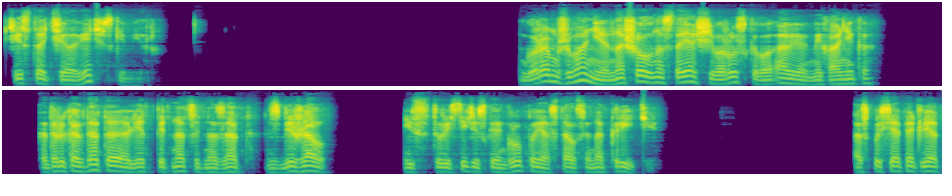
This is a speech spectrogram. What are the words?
чисто человеческий мир. Гурам Жвания нашел настоящего русского авиамеханика, который когда-то лет 15 назад сбежал из туристической группы и остался на Крите. А спустя пять лет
